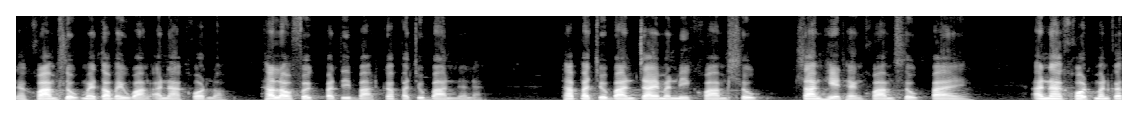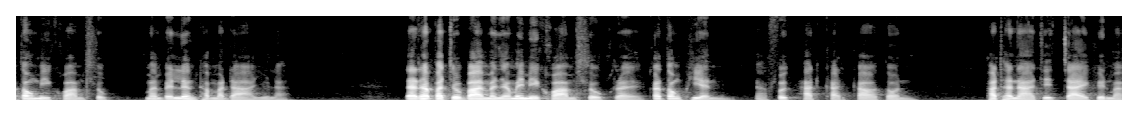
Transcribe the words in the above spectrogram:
นะความสุขไม่ต้องไปหวังอนาคตหรอก ถ้าเราฝึกปฏิบัติก็ปัจจุบันนี่แหละ ถ้าปัจจุบันใจมันมีความสุข สร้างเหตุแห่งความสุขไป อนาคตมันก็ต้องมีความสุข มันเป็นเรื่องธรรมดาอยู่แล้ว แต่ถ้าปัจจุบันมันยังไม่มีความสุขเลย ก็ต้องเพียรนะฝึกหัดขัดเกลาตน พัฒนาจิตใจขึ้นมา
